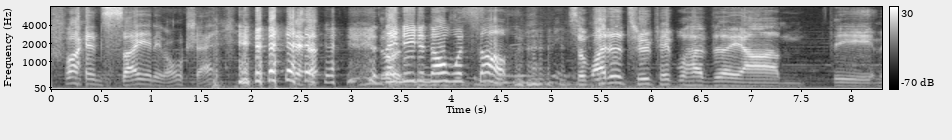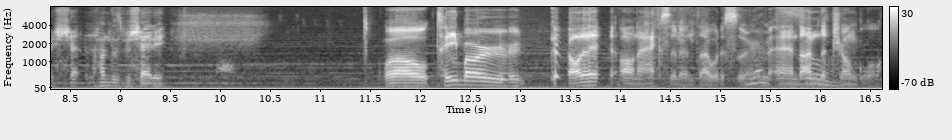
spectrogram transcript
fucking say it in all chat. they need to know what's up. So why did two people have the um the mach- hunter's machete? Well, Timo got it on accident, I would assume, Let's and I'm the see. jungler.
